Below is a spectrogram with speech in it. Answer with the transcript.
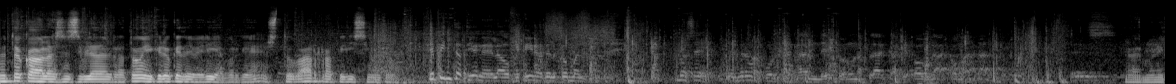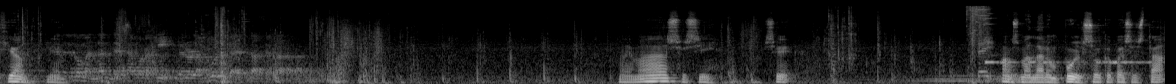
No he tocado la sensibilidad del ratón y creo que debería, porque esto va rapidísimo todo. ¿Qué pinta tiene la oficina del comandante? No sé, tendrá una puerta grande con una placa que ponga comandante. A ver, munición. Bien. El comandante está por aquí, pero la puerta está cerrada. ¿No hay más o sí? Sí. Vamos a mandar un pulso, que para eso está.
